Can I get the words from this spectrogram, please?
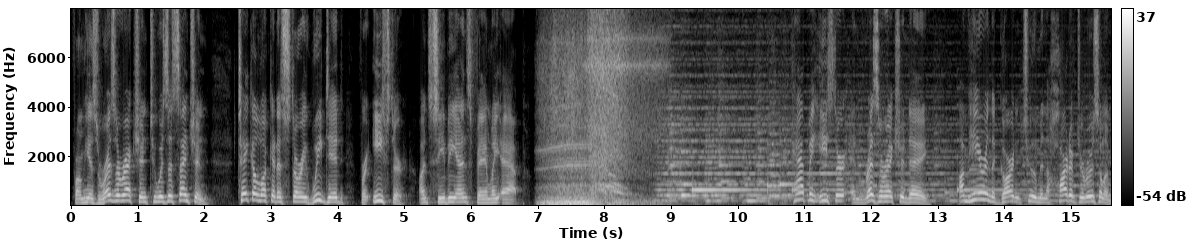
from his resurrection to his ascension. Take a look at a story we did for Easter on CBN's Family app. Happy Easter and Resurrection Day. I'm here in the Garden Tomb in the heart of Jerusalem,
